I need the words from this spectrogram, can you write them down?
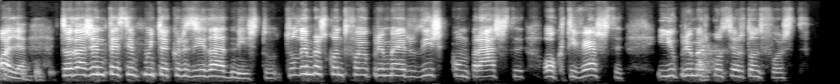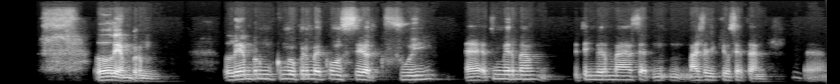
Olha, toda a gente tem sempre muita curiosidade nisto. Tu lembras quando foi o primeiro disco que compraste ou que tiveste e o primeiro concerto onde foste? Lembro-me. Lembro-me que o meu primeiro concerto que fui, eh, eu tenho uma irmã, eu tenho uma irmã mais velha que eu, 7 anos. Eh,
